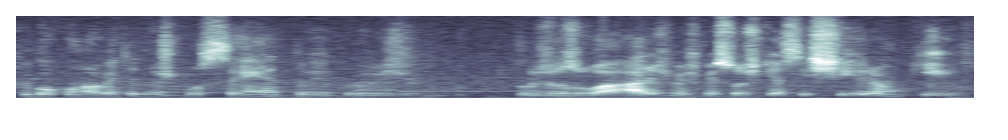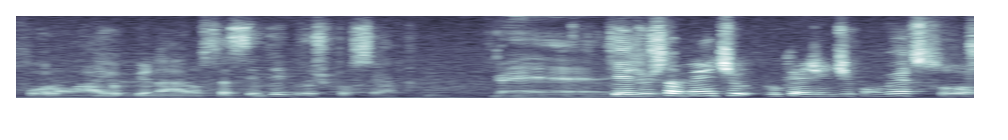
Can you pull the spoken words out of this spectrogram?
ficou com 92% e pros, pros usuários, para as pessoas que assistiram, que foram lá e opinaram, 62%. É... Que é justamente o que a gente conversou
